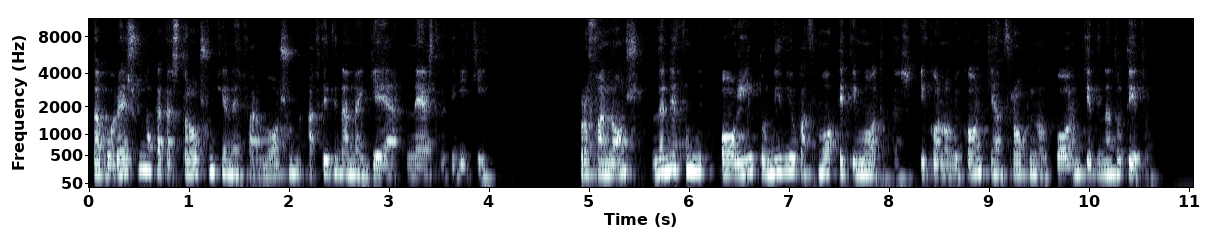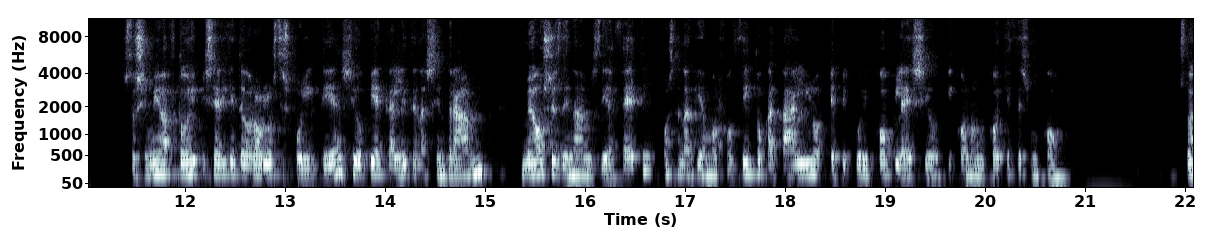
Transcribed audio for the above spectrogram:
θα μπορέσουν να καταστρώσουν και να εφαρμόσουν αυτή την αναγκαία νέα στρατηγική. Προφανώς δεν έχουν όλοι τον ίδιο βαθμό ετοιμότητας, οικονομικών και ανθρώπινων πόρων και δυνατοτήτων. Στο σημείο αυτό υπησέρχεται ο ρόλος της πολιτείας, η οποία καλείται να συνδράμει με όσες δυνάμεις διαθέτει, ώστε να διαμορφωθεί το κατάλληλο επικουρικό πλαίσιο οικονομικό και θεσμικό. Στο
